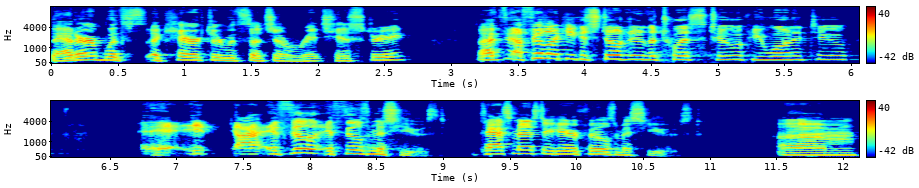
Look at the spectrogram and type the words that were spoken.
better with a character with such a rich history. I, f- I feel like you could still do the twist too if you wanted to. It it, I, it feel it feels misused. Taskmaster here feels misused. Um,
